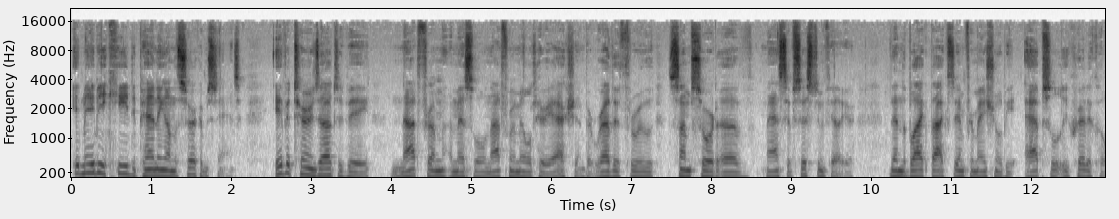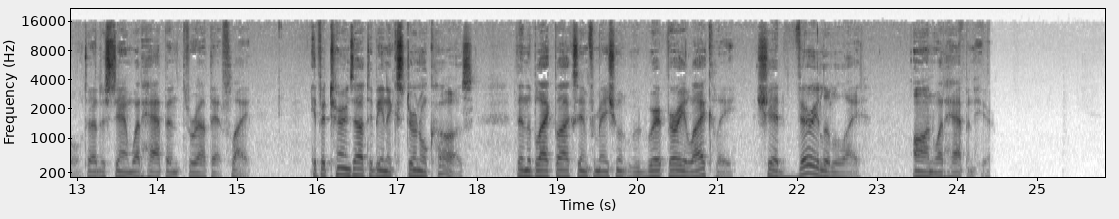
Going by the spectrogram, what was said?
It may be key depending on the circumstance. If it turns out to be not from a missile, not from a military action, but rather through some sort of massive system failure, then the black box information will be absolutely critical to understand what happened throughout that flight. If it turns out to be an external cause, then the black box information would very likely shed very little light on what happened here.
